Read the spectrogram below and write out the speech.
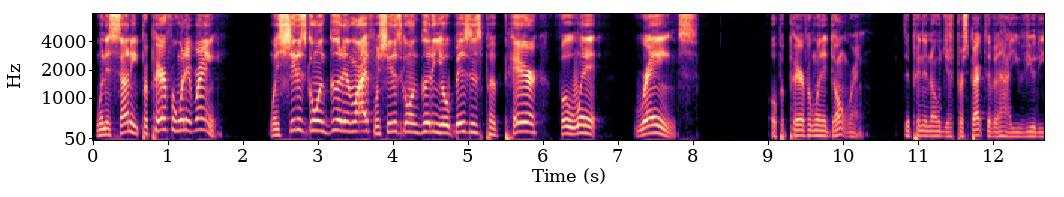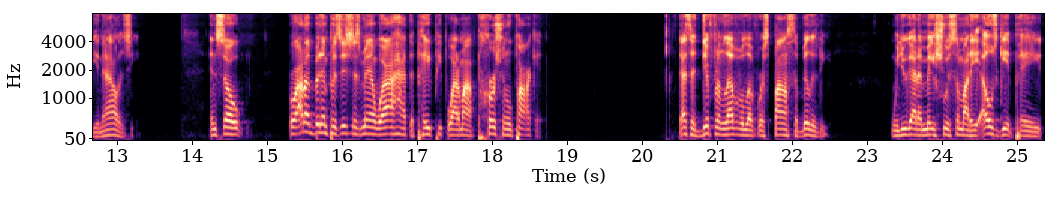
When it's sunny, prepare for when it rains. When shit is going good in life, when shit is going good in your business, prepare for when it rains. Or prepare for when it don't rain, depending on your perspective and how you view the analogy. And so, bro, I done been in positions, man, where I had to pay people out of my personal pocket. That's a different level of responsibility when you got to make sure somebody else get paid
